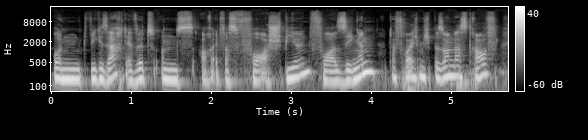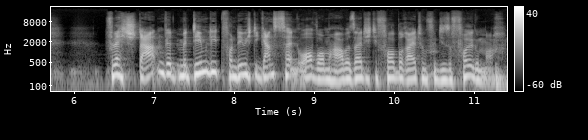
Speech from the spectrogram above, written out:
Und wie gesagt, er wird uns auch etwas vorspielen, vorsingen. Da freue ich mich besonders drauf. Vielleicht starten wir mit dem Lied, von dem ich die ganze Zeit einen Ohrwurm habe, seit ich die Vorbereitung für diese Folge mache.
